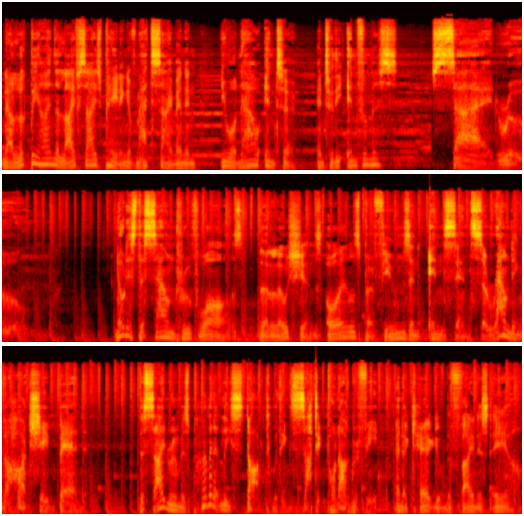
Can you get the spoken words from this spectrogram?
Now look behind the life size painting of Matt Simon, and you will now enter into the infamous side room. Notice the soundproof walls, the lotions, oils, perfumes, and incense surrounding the heart shaped bed. The side room is permanently stocked with exotic pornography and a keg of the finest ale.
